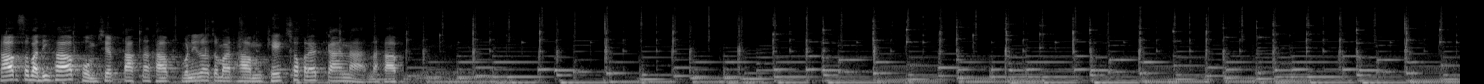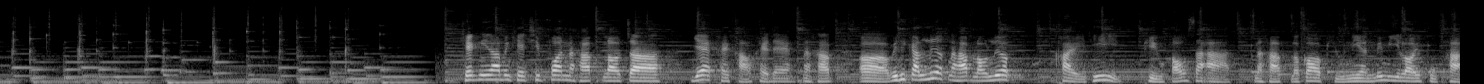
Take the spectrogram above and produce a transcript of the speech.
ครับ สวัสดีครับ ผมเชฟตั๊กนะครับ วันนี้เราจะมาทำเค้กช็อกโกแลตกานาดนะครับ เค้กนี้นะเป็นเค้กชิฟฟ่อนนะครับ เราจะ แยกไข่ขาวไข่แดงนะครับวิธีการเลือกนะครับ เราเลือกไข่ที่ผิวเขาสะอาดนะครับ แล้วก็ผิวเนียนไม่มีรอยขรุขระ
